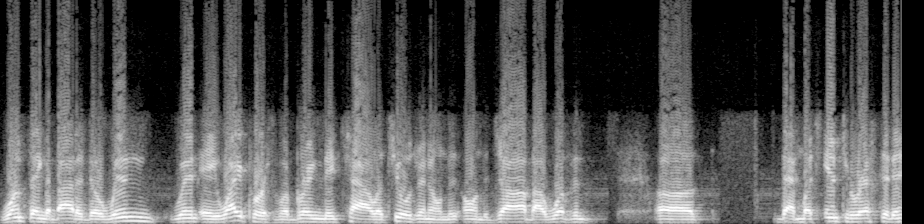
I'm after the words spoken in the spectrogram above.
One thing about it, though, when when a white person would bring their child or children on the on the job, I wasn't uh, that much interested in,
